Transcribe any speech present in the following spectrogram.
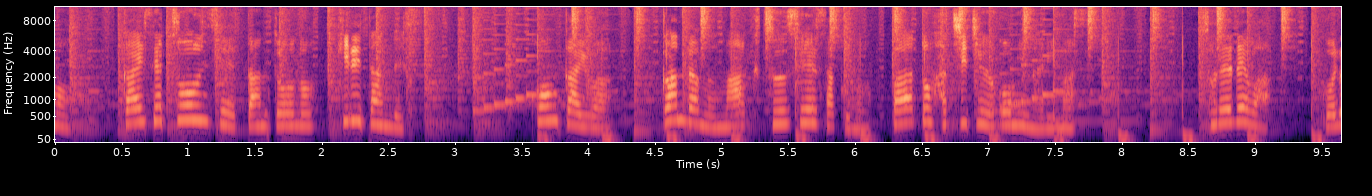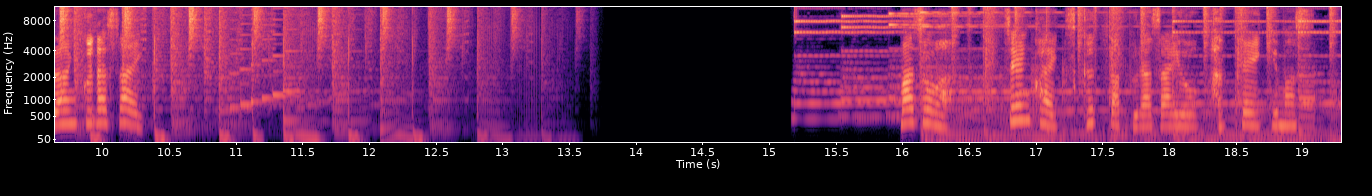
も、解説音声担当のキリタンです。今回は、ガンダムマーク2制作のパート85になります。それでは、ご覧ください。まずは、前回作ったプラ材を貼っていきます。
